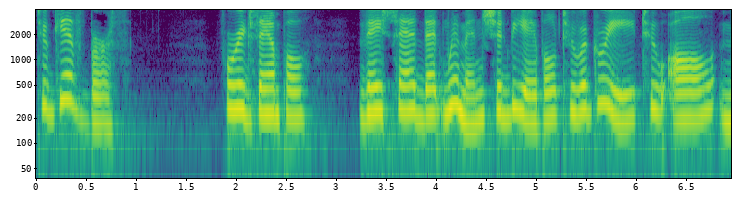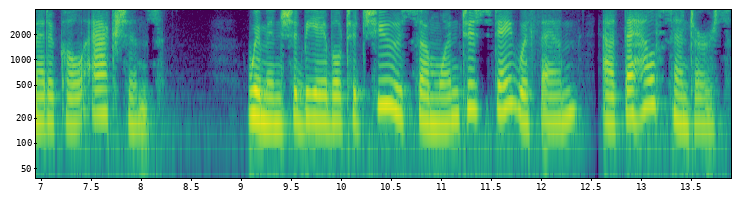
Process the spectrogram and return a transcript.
to give birth. For example, they said that women should be able to agree to all medical actions. Women should be able to choose someone to stay with them at the health centers.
